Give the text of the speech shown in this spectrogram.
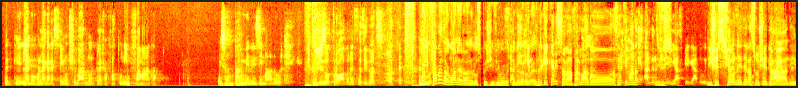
perché lei con lei Caressa io non ci parlo perché lei ci ha fatto un'infamata. Mi sono un po' immedesimato perché mi ci sono trovato in questa situazione. L'infamata qual era nello specifico? Perché, me perché, perché Caressa aveva parlato la settimana almeno, di, gli ha spiegato, di cessione della società, di,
